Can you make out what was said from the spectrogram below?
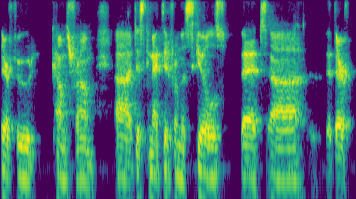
their food comes from, uh, disconnected from the skills that uh, that their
